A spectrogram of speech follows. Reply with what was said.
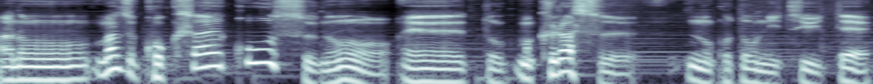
あのまず国際コースの、えーとまあ、クラスのことについて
